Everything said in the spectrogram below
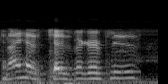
Can I have cheeseburger, please?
